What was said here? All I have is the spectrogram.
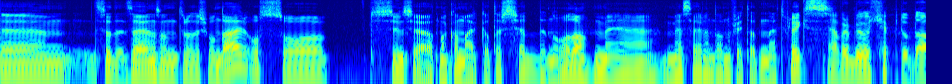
uh, så, det, så er det en sånn tradisjon der, og så syns jeg at man kan merke at det skjedde noe da, med, med serien da den flytta til Netflix. Ja, for det blir jo kjøpt opp da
